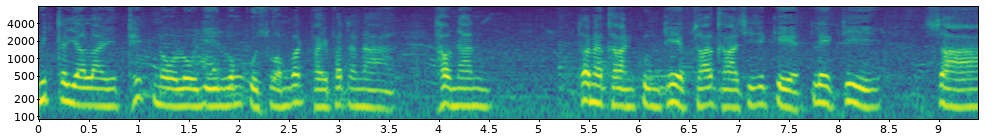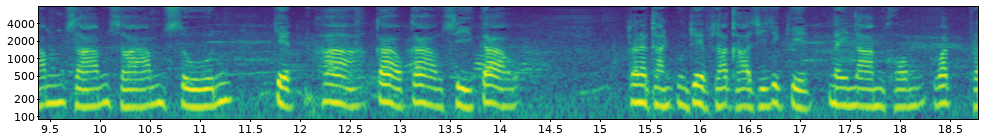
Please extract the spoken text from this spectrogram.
วิทยาลัยเทคโนโลยีหลวงปู่สวงวัดไผ่พัฒนา เท่านั้น ธนาคารกรุงเทพสาขาศรีสเกดเลขที่ 3 3 3 0 7 5 9 9 4 9 ธนาคารกรุงเทพสาขาศรีสเกดในนามของวัดไพร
